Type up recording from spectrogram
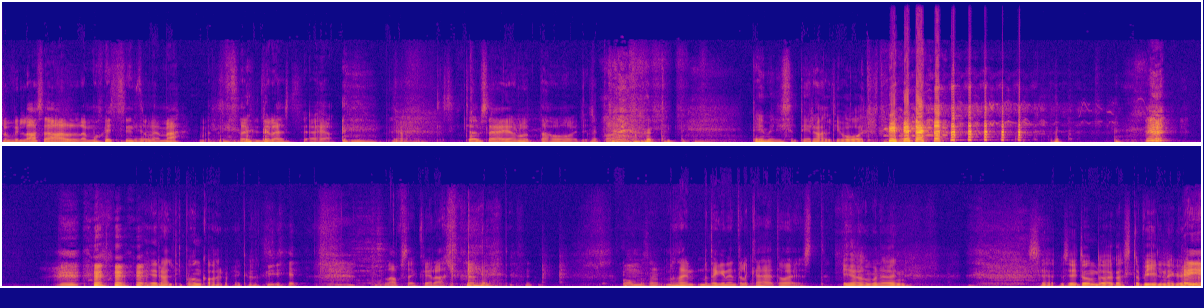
või lase alla, ma ostsin sulle mähkmed, sa olid üles ja, ja ja kuse ja nuta voodis, palun. teeme lihtsalt eraldi voodid. eraldi pangaarvega. lapseka eraldi. oo, ma sain, ma sain, ma tegin endale käetoe just. ja ma näen, see, see ei tundu väga stabiilne küll. ei,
